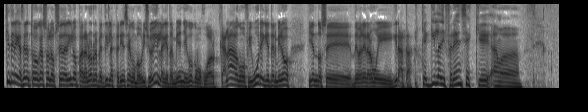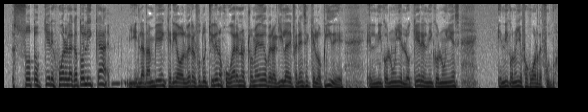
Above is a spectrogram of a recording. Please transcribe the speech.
¿Qué tiene que hacer en todo caso la UC Danilo para no repetir la experiencia con Mauricio Isla, que también llegó como jugador calado, como figura y que terminó yéndose de manera no muy grata? que aquí la diferencia es que ah, Soto quiere jugar en la Católica, Isla también quería volver al fútbol chileno, jugar en nuestro medio, pero aquí la diferencia es que lo pide el Nico Núñez, lo quiere el Nico Núñez. El Nico Núñez fue jugador de fútbol.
